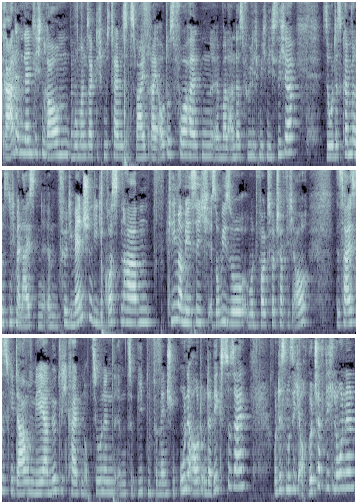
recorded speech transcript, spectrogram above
Gerade im ländlichen Raum, wo man sagt, ich muss teilweise zwei, drei Autos vorhalten, äh, weil anders fühle ich mich nicht sicher. So, das können wir uns nicht mehr leisten. Ähm, für die Menschen, die die Kosten haben, klimamäßig sowieso und volkswirtschaftlich auch. Das heißt, es geht darum, mehr Möglichkeiten, Optionen ähm, zu bieten für Menschen ohne Auto unterwegs zu sein. Und das muss sich auch wirtschaftlich lohnen.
